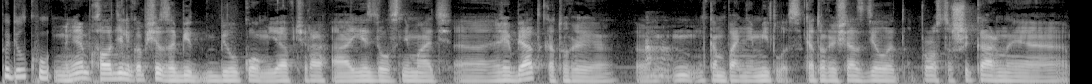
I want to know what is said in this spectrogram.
по белку. У меня холодильник вообще забит белком. Я вчера а, ездил снимать э, ребят, которые ага. компания Meatless, которая сейчас делает просто шикарные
